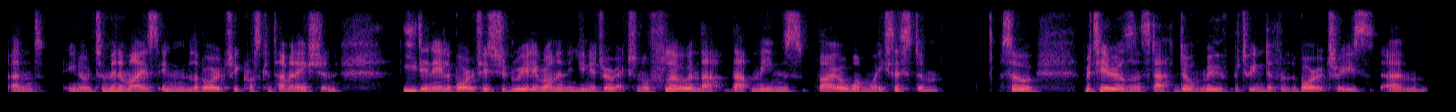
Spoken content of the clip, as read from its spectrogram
and you know to minimize in laboratory cross-contamination eDNA laboratories should really run in a unidirectional flow and that that means via a one-way system so materials and staff don't move between different laboratories. Um,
